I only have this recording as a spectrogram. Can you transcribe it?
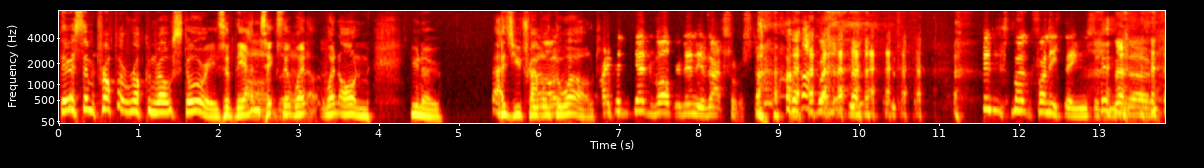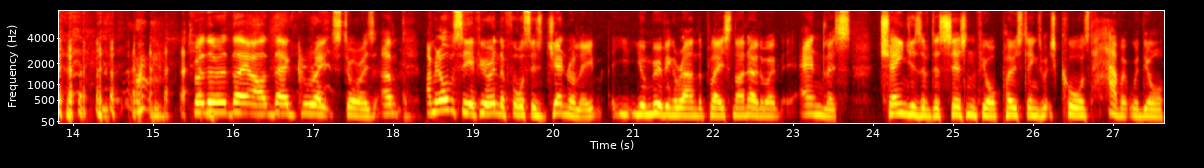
there are some proper rock and roll stories of the oh, antics that went went on, you know, as you travelled No, the world. I didn't get involved in any of that sort of stuff. didn't smoke funny things. But they're, they are they're great stories. Um, I mean, obviously, if you're in the forces generally, you're moving around the place, and I know there were endless changes of decision for your postings, which caused havoc with your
